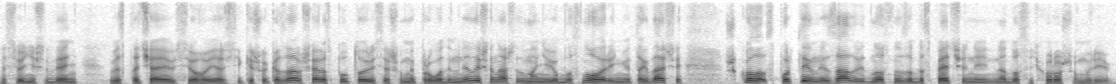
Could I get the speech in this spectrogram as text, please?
на сьогоднішній день вистачає всього. Я ж тільки що казав, ще раз повторюся, що ми проводимо не лише наші змагання, і обласного рівня і так далі. Школа, спортивний зал відносно забезпечений на досить хорошому рівні.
